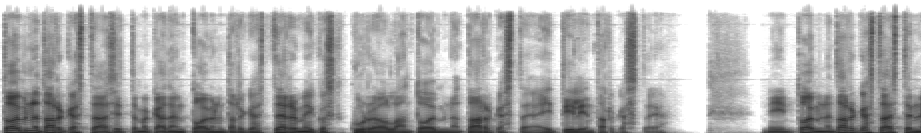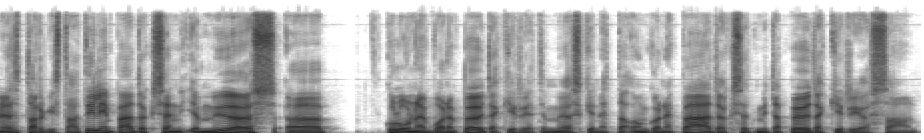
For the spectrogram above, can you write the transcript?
toiminnan tarkastaja, sitten mä käytän toiminnan tarkastaja termiä, koska kure ollaan toiminnan tarkastaja, ei tilintarkastaja. Niin toiminnan tarkastaja sitten yleensä tarkistaa tilinpäätöksen ja myös ö, kuluneen vuoden pöytäkirjat ja myöskin, että onko ne päätökset, mitä pöytäkirjoissa on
